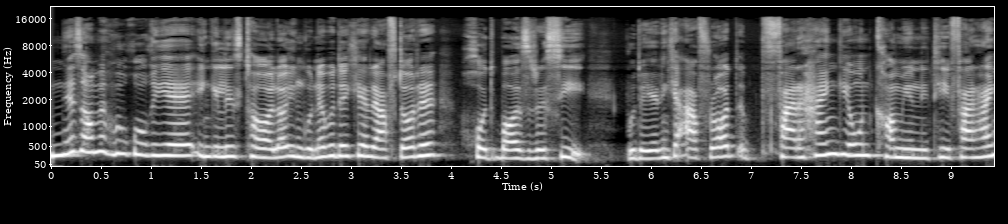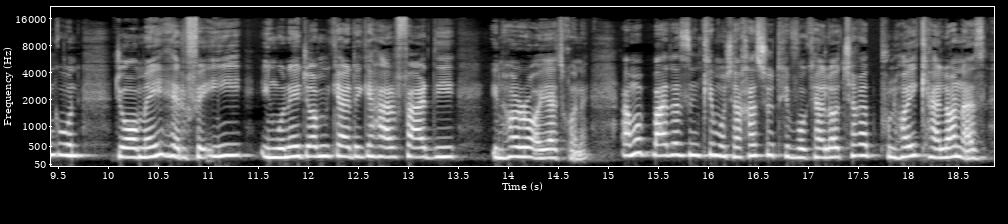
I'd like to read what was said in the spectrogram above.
نظام حقوقی انگلیس تا حالا اینگونه بوده که رفتار خودبازرسی بوده. یعنی که افراد فرهنگ اون کامیونیتی فرهنگ اون جامعه حرفه‌ای اینگونه ایجاب می‌کرده که هر فردی اینها رعایت کنه. اما بعد از اینکه مشخص شد که وکلات چقدر پولهای کلان از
